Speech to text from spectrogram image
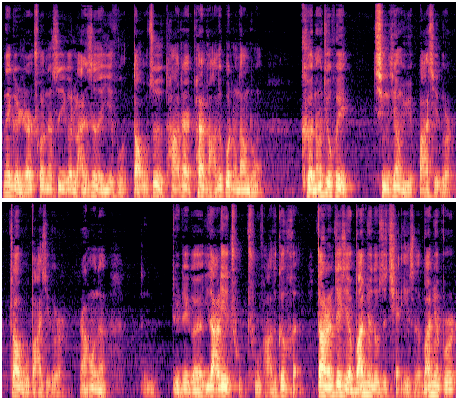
那个人穿的是一个蓝色的衣服，导致他在判罚的过程当中。可能就会倾向于巴西队，照顾巴西队，然后呢，对这个意大利处处罚的更狠。当然，这些完全都是潜意识，完全不是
